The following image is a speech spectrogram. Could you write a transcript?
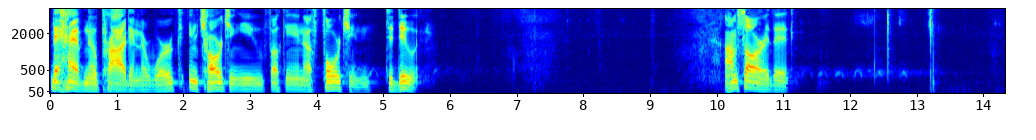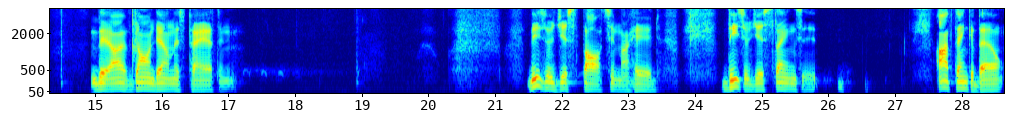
that have no pride in their work and charging you fucking a fortune to do it. I'm sorry that that I've gone down this path and these are just thoughts in my head. These are just things that I think about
